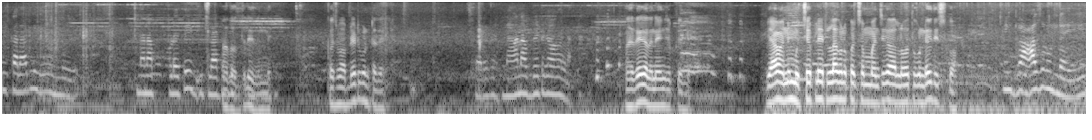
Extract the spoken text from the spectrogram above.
ఈ కలర్లు ఇవే నేను అప్పుడైతే ఇట్లా అది వద్దులే ఇది ఉంది. కొంచెం అప్డేట్గా ఉంటుంది. నాన్న అప్డేట్ కావాలా? అదే కదా నేను చెప్పేది. యావన్నీ ముచ్చే ప్లేట్లాగా కొంచెం మంచిగా లోతుగా ఉండేవి తీసుకో. గాజులు ఉన్నాయి.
